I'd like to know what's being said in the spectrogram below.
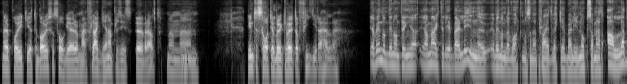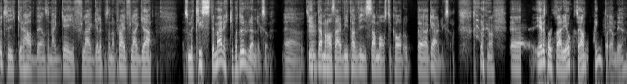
När det pågick i Göteborg så såg jag de här flaggorna precis överallt. Men mm. uh, det är inte så att jag brukar vara ute och fira heller. Jag vet inte om det är någonting, jag, jag märkte det i Berlin nu, jag vet inte om det har varit någon sån där Pride-vecka i Berlin också, men att alla butiker hade en sån här gay-flagga eller sån här Pride-flagga som ett klistermärke på dörren. Liksom. Eh, typ mm. Där man har så här, vi tar Visa, Mastercard och bögar. Liksom. Ja. eh, är det så i Sverige också? Jag har inte tänkt på det. Om det.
